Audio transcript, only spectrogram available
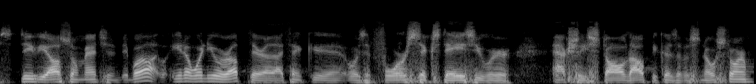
Steve, you also mentioned, well, you know, when you were up there, I think, uh, was it four or six days you were actually stalled out because of a snowstorm?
